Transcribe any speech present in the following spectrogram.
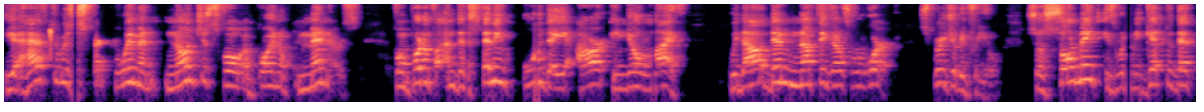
you have to respect women not just for a point of manners, from point of understanding who they are in your life. Without them, nothing else will work spiritually for you. So soulmate is when we get to that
